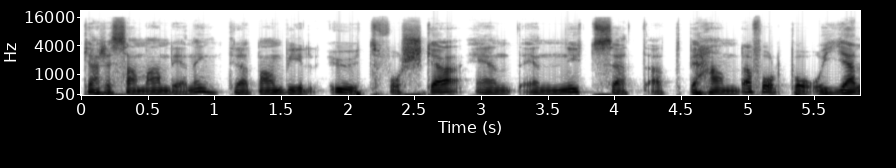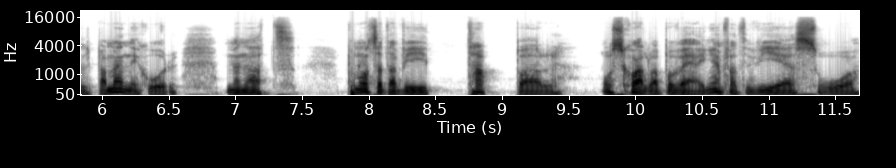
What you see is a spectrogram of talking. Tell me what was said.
kanske samma anledning till att man vill utforska en, en nytt sätt att behandla folk på och hjälpa människor. Men att på något sätt att vi tappar oss själva på vägen för att vi är så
